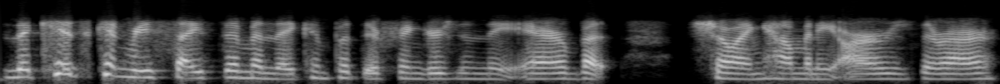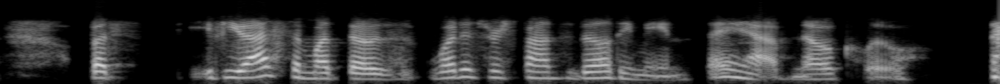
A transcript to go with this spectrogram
the kids can recite them and they can put their fingers in the air, but showing how many R's there are. But if you ask them what those what does responsibility mean, they have no clue.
